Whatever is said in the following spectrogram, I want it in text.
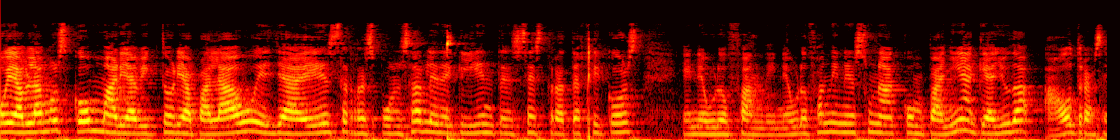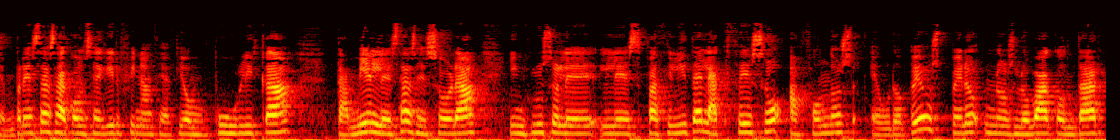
Hoy hablamos con María Victoria Palau. Ella es responsable de clientes estratégicos en Eurofunding. Eurofunding es una compañía que ayuda a otras empresas a conseguir financiación pública, también les asesora, incluso les facilita el acceso a fondos europeos, pero nos lo va a contar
